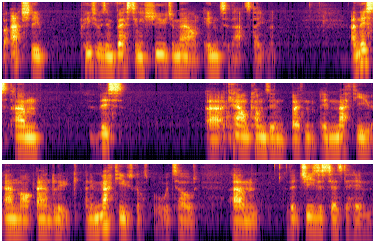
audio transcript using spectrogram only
But actually, Peter was investing a huge amount into that statement. And this, um, this uh, account comes in both in Matthew and Mark and Luke. And in Matthew's Gospel, we're told um, that Jesus says to him,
